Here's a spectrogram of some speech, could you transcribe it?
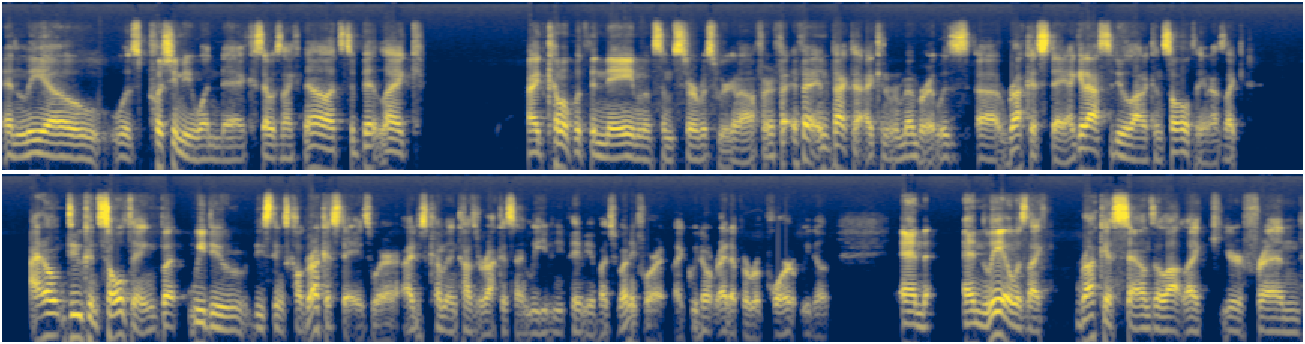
and Leo was pushing me one day because I was like, no, it's a bit like I'd come up with the name of some service we were going to offer. If, I, if I, in fact, I can remember it was uh, Ruckus Day. I get asked to do a lot of consulting, and I was like, I don't do consulting, but we do these things called Ruckus Days, where I just come in and cause a ruckus and I leave, and you pay me a bunch of money for it. Like we don't write up a report, we don't. And and Leo was like, Ruckus sounds a lot like your friend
